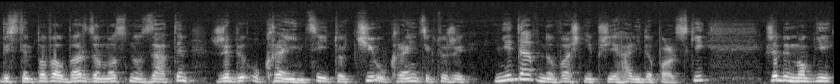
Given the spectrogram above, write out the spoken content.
występował bardzo mocno za tym, żeby Ukraińcy, i to ci Ukraińcy, którzy niedawno właśnie przyjechali do Polski, żeby mogli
